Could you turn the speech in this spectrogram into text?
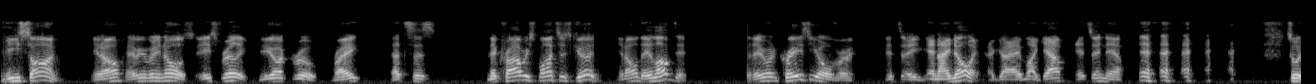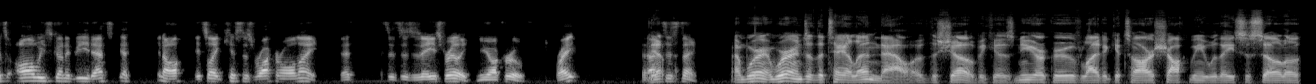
the song. You know, everybody knows Ace Frehley, New York Groove, right? That's his. The crowd response is good. You know, they loved it. They went crazy over it. It's a, and I know it. I'm like, yeah, it's in there. so it's always going to be. That's you know, it's like Kiss's Rock and Roll Night. That's this is Ace Frehley New York Groove, right? That's yep. his thing. And we're we're into the tail end now of the show because New York Groove, light a guitar, shocked me with Ace's solo.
